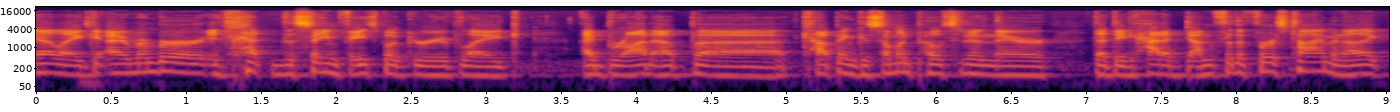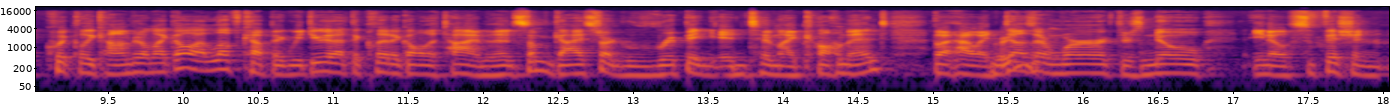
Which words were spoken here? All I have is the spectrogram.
Yeah, like I remember in that the same Facebook group, like I brought up uh, cupping because someone posted in there that they had it done for the first time, and I like quickly commented, I'm like, oh, I love cupping. We do it at the clinic all the time. And then some guy started ripping into my comment about how it really? doesn't work. There's no you know sufficient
